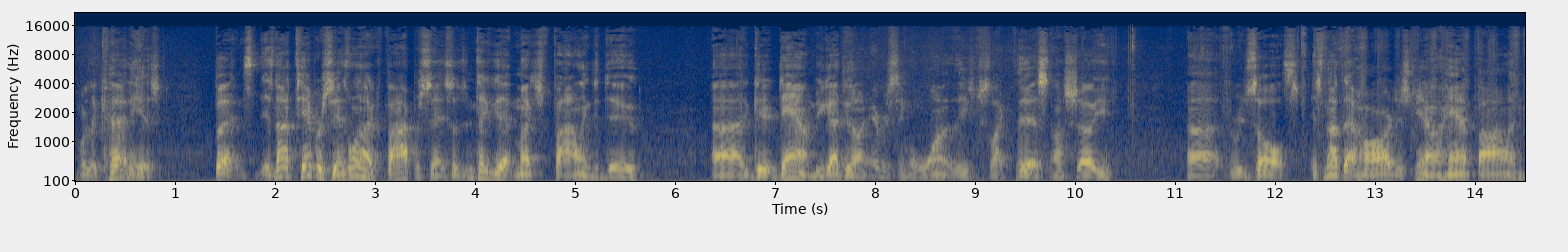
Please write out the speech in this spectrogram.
where the cut is. But it's not 10%, it's only like 5%, so it doesn't take you that much filing to do uh, to get it down. But you got to do it on every single one of these, just like this, and I'll show you uh, the results. It's not that hard, just, you know, hand file and,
